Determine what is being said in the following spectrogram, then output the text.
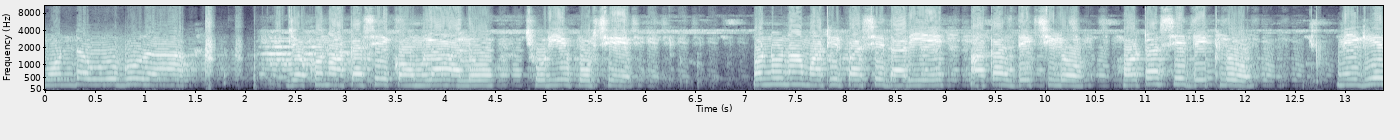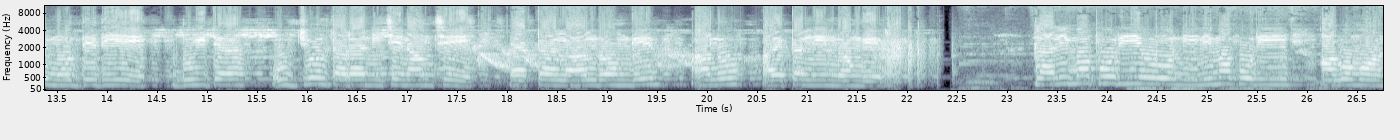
মনটা উড়বো রাখ। যখন আকাশে কমলা আলো ছড়িয়ে পড়ছে অন্যনা মাঠের পাশে দাঁড়িয়ে আকাশ দেখছিল। হঠাৎ সে দেখল, মেঘের মধ্যে দিয়ে দুইটা উজ্জ্বল তারা নিচে নামছে। একটা লাল রঙের আলো আর একটা নীল রঙের। লালিমা পরি ও নীলিমা পরি আগমন।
